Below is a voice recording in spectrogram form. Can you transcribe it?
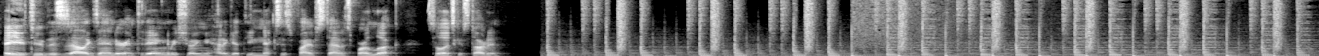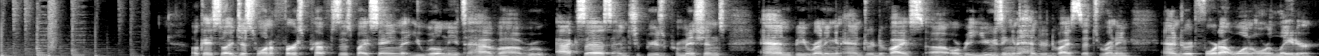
Hey YouTube, this is Alexander, and today I'm going to be showing you how to get the Nexus 5 status bar look. So let's get started. Okay, so I just want to first preface this by saying that you will need to have uh, root access and super user permissions and be running an Android device uh, or be using an Android device that's running Android 4.1 or later.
